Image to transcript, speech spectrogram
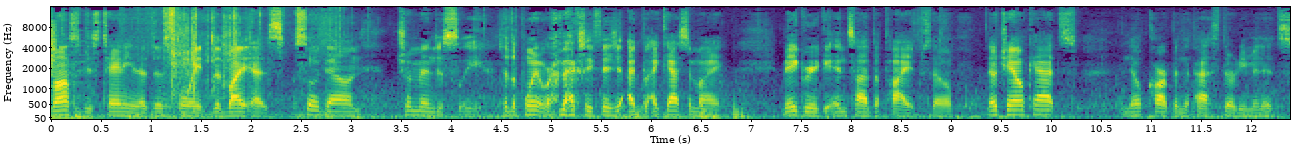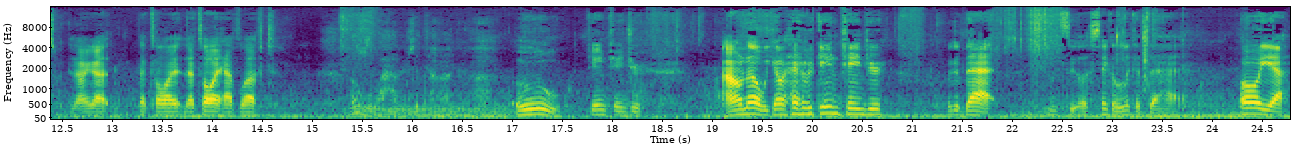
I'm also just tanning at this point. The bite has slowed down tremendously to the point where I'm actually fishing. I, I casted my big rig inside the pipe, so no channel cats, no carp in the past 30 minutes, and I got that's all I that's all I have left. Oh wow, there's a ton. Ooh, game changer. I don't know. We gotta have a game changer. Look at that. Let's see. Let's take a look at that. Oh yeah,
